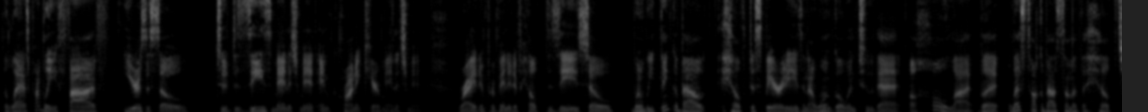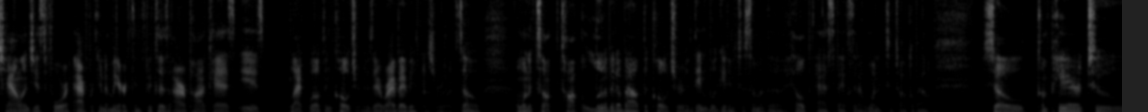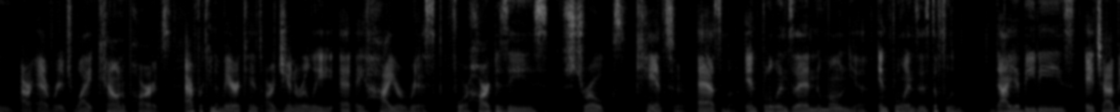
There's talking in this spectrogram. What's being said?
the last probably five years or so to disease management and chronic care management, right, and preventative health disease. So when we think about health disparities, and I won't go into that a whole lot, but let's talk about some of the health challenges for African Americans because our podcast is Black Wealth and Culture. Is that right, baby? That's right. So I want to talk talk a little bit about the culture, and then we'll get into some of the health aspects that I wanted to talk about. So, compared to our average white counterparts, African Americans are generally at a higher risk for heart disease, strokes, cancer, asthma, influenza and pneumonia. Influenza is the flu, diabetes, HIV,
